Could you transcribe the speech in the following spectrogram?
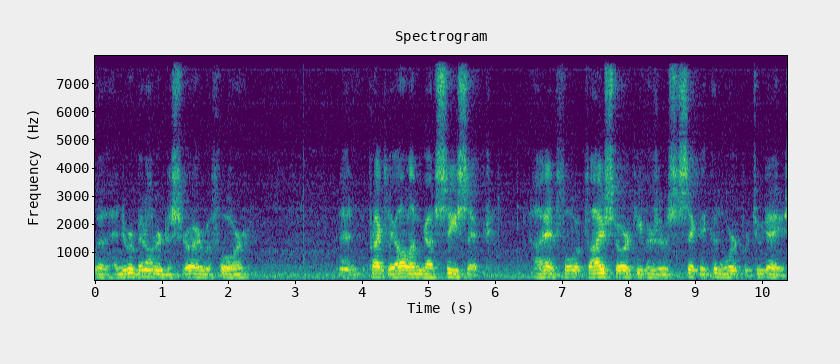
uh, had never been on a destroyer before, and practically all of them got seasick. I had four, five storekeepers that were sick, they couldn't work for two days.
